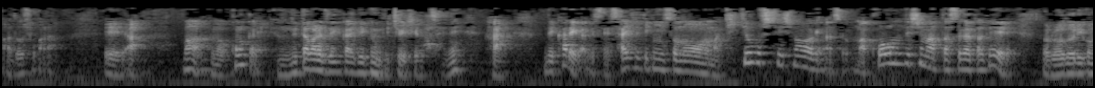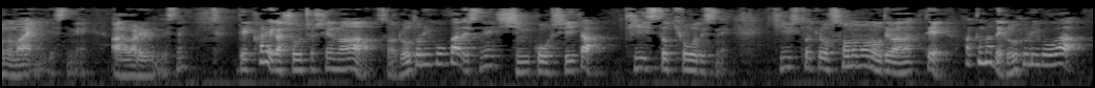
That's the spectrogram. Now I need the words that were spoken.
あ、どうしようかな。えー、あ、まあ、あの、今回、ネタバレ全開でいくんで注意してくださいね。はい。で、彼がですね、最終的にその、まあ、帰郷してしまうわけなんですよ。まあ、転んでしまった姿で、ロドリゴの前にですね、現れるんですね。で、彼が象徴しているのは、そのロドリゴがですね、信仰していたキリスト教ですね。キリスト教そのものではなくて、あくまでロドリゴが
